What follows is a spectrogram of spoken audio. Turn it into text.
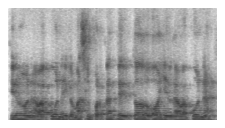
tienen una vacuna y lo más importante de todo hoy en la vacuna,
